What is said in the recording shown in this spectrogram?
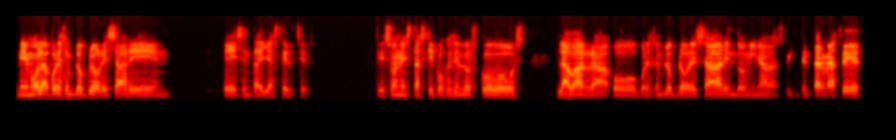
me mola, por ejemplo, progresar en eh, sentadillas Tercher que son estas que coges en los codos la barra, o por ejemplo progresar en dominadas, intentarme hacer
